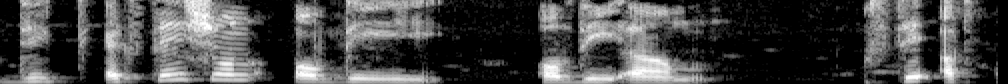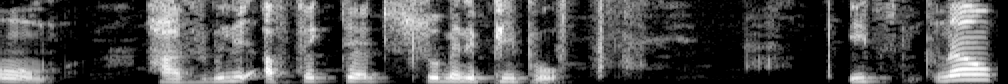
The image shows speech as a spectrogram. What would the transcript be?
The extension of the of the um stay at home has really affected so many people. It's now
